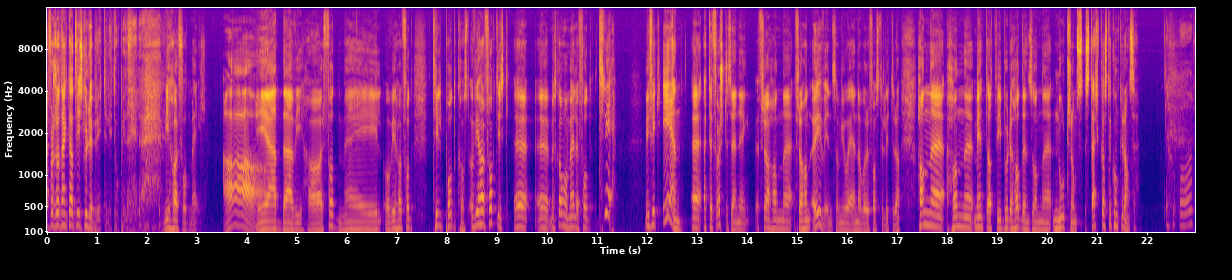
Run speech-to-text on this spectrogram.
derfor så tenkte jeg at vi skulle bryte litt opp i det hele. Vi har fått mail. Ah! Ja da, vi har fått mail, og vi har fått til podkast. Og vi har faktisk, eh, eh, med skam å melde, fått tre. Vi fikk én eh, etter første sending fra han, eh, fra han Øyvind, som jo er en av våre faste lyttere. Han, eh, han eh, mente at vi burde hatt en sånn Nord-Troms sterkeste konkurranse. Og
